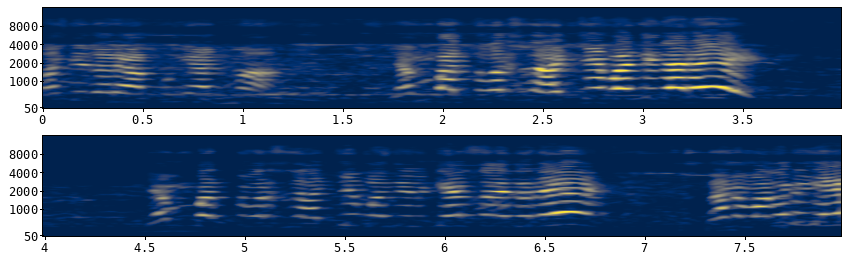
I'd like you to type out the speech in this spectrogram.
ಬಂದಿದ್ದಾರೆ ಆ ಪುಣ್ಯಾತ್ಮ. ಎಂಬತ್ತು ವರ್ಷದ ಅಜ್ಜಿ ಬಂದಿದ್ದಾರೆ. ಎಂಬತ್ತು ವರ್ಷದ ಅಜ್ಜಿ ಬಂದಿದ್ದು ಕೇಳ್ತಾ ಇದ್ದಾರೆ. ನನ್ನ ಮಗನಿಗೆ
